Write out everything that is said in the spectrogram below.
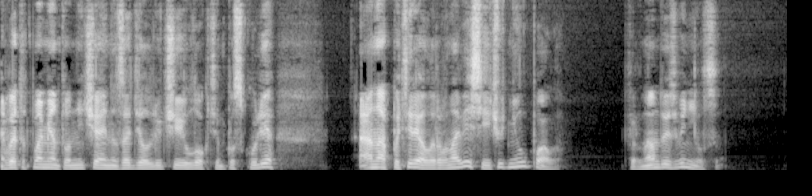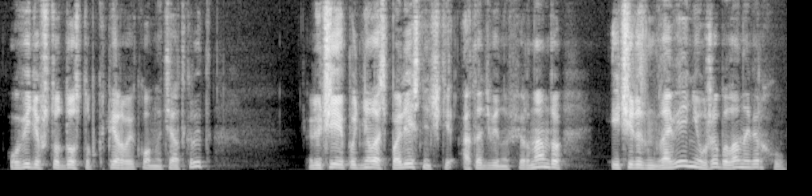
В этот момент он нечаянно задел Лючию локтем по скуле, она потеряла равновесие и чуть не упала. Фернандо извинился. Увидев, что доступ к первой комнате открыт, Лючия поднялась по лестничке, отодвинув Фернандо, и через мгновение уже была наверху.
